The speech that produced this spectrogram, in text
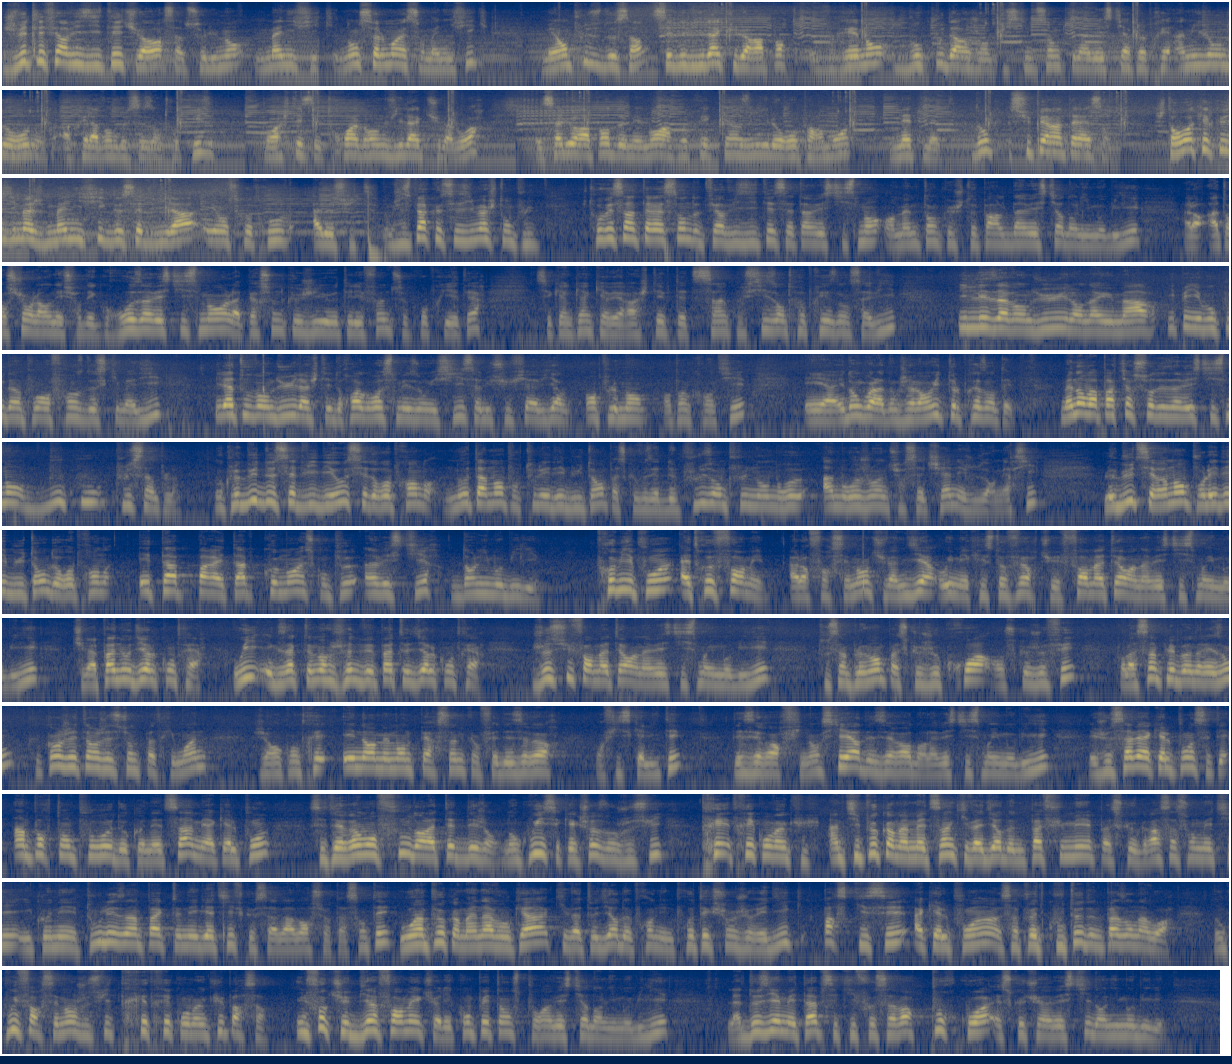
je vais te les faire visiter, tu vas voir, c'est absolument magnifique. Non seulement elles sont magnifiques, mais en plus de ça, c'est des villas qui lui rapportent vraiment beaucoup d'argent, puisqu'il me semble qu'il investit à peu près un million d'euros, donc après la vente de ses entreprises, pour acheter ces trois grandes villas que tu vas voir. Et ça lui rapporte de mémoire à peu près 15 000 euros par mois, net net. Donc super intéressant. Je t'envoie quelques images magnifiques de cette villa et on se retrouve à de suite. J'espère que ces images t'ont plu. Trouvais ça intéressant de te faire visiter cet investissement en même temps que je te parle d'investir dans l'immobilier. Alors attention, là on est sur des gros investissements. La personne que j'ai eu au téléphone, ce propriétaire, c'est quelqu'un qui avait racheté peut-être 5 ou 6 entreprises dans sa vie. Il les a vendues, il en a eu marre, il payait beaucoup d'impôts en France de ce qu'il m'a dit. Il a tout vendu, il a acheté trois grosses maisons ici, ça lui suffit à vivre amplement en tant que rentier. Et, euh, donc voilà, donc j'avais envie de te le présenter. Maintenant on va partir sur des investissements beaucoup plus simples. Donc le but de cette vidéo, c'est de reprendre, notamment pour tous les débutants, parce que vous êtes de plus en plus nombreux à me rejoindre sur cette chaîne et je vous en remercie. Le but, c'est vraiment pour les débutants de reprendre étape par étape comment est-ce qu'on peut investir dans l'immobilier. Premier point, être formé. Alors forcément, tu vas me dire, oui mais Christopher, tu es formateur en investissement immobilier, tu vas pas nous dire le contraire. Oui, exactement, je ne vais pas te dire le contraire. Je suis formateur en investissement immobilier, tout simplement parce que je crois en ce que je fais, pour la simple et bonne raison que quand j'étais en gestion de patrimoine, j'ai rencontré énormément de personnes qui ont fait des erreurs en fiscalité, des erreurs financières, des erreurs dans l'investissement immobilier. Et je savais à quel point c'était important pour eux de connaître ça, mais à quel point c'était vraiment flou dans la tête des gens. Donc oui, c'est quelque chose dont je suis très très convaincu. Un petit peu comme un médecin qui va dire de ne pas fumer parce que grâce à son métier, il connaît tous les impacts négatifs que ça va avoir sur ta santé. Ou un peu comme un avocat qui va te dire de prendre une protection juridique parce qu'il sait à quel point ça peut être coûteux de ne pas en avoir. Donc oui, forcément, je suis très très convaincu par ça. Une fois que tu es bien formé, que tu as les compétences pour investir dans l'immobilier, la deuxième étape, c'est qu'il faut savoir pourquoi est-ce que tu investis dans l'immobilier.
